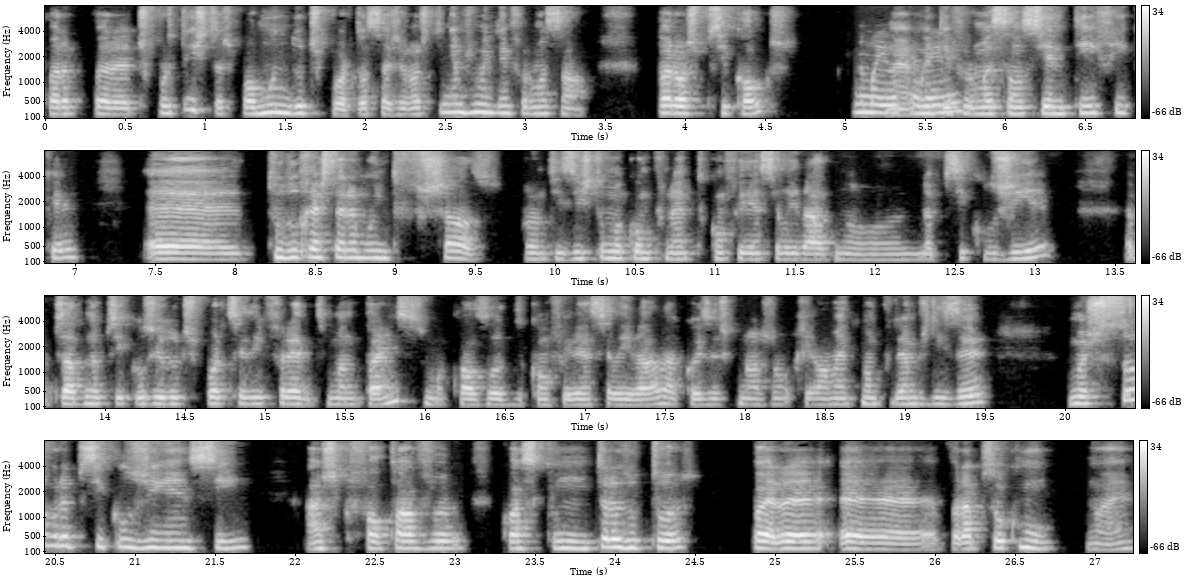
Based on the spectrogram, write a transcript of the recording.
para, para desportistas, para o mundo do desporto. Ou seja, nós tínhamos muita informação para os psicólogos, né? muita informação científica, uh, tudo o resto era muito fechado. Pronto, existe uma componente de confidencialidade no, na psicologia, apesar de na psicologia do desporto ser diferente, mantém-se uma cláusula de confidencialidade, há coisas que nós não, realmente não podemos dizer, mas sobre a psicologia em si, acho que faltava quase que um tradutor para, uh, para a pessoa comum, não é?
